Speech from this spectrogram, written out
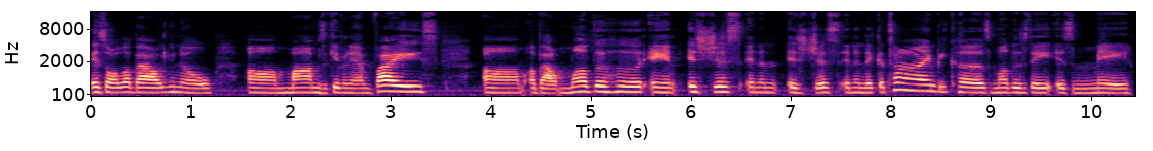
It's all about, you know, um, moms giving advice, um, about motherhood, and it's just in a, it's just in a nick of time because Mother's Day is May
